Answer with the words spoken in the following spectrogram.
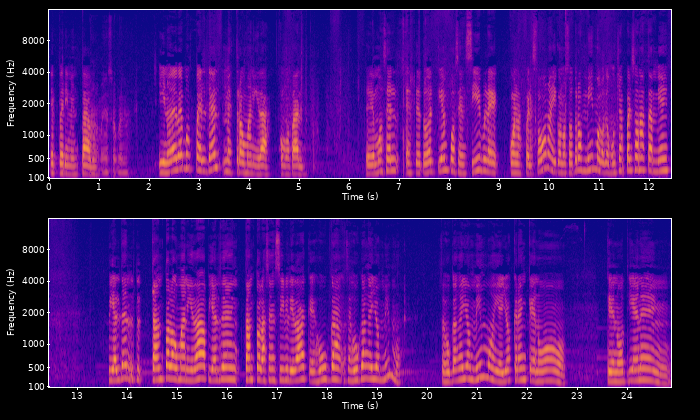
experimentado. y no debemos perder nuestra humanidad como tal. Debemos ser este, todo el tiempo sensibles con las personas y con nosotros mismos, porque muchas personas también pierden tanto la humanidad, pierden tanto la sensibilidad que juzgan, se juzgan ellos mismos se juzgan ellos mismos y ellos creen que no que no tienen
